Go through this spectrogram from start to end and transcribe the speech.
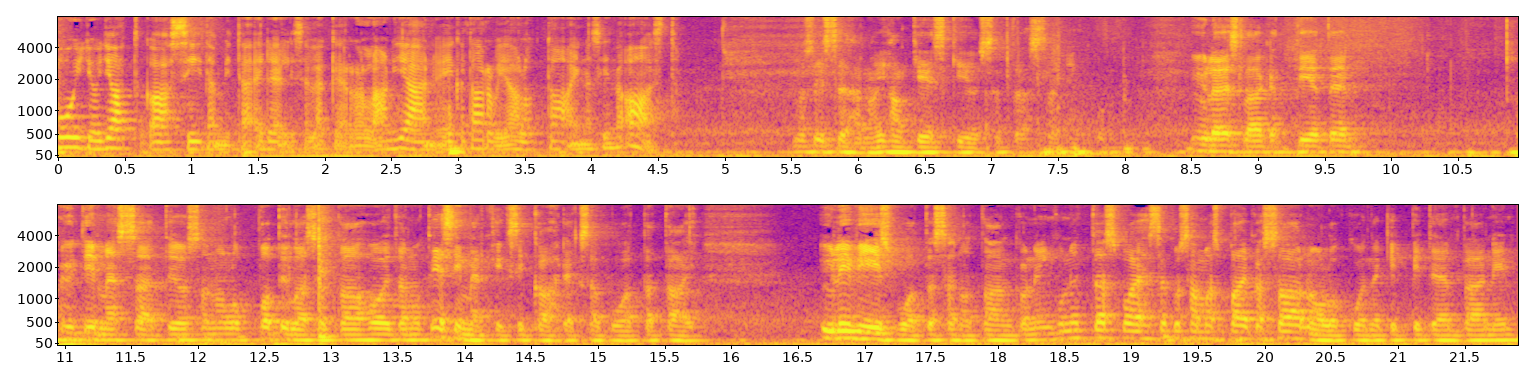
voi jo jatkaa siitä, mitä edellisellä kerralla on jäänyt, eikä tarvi aloittaa aina siinä aasta. No siis sehän on ihan keskiössä tässä niin kuin yleislääketieteen ytimessä, että jos on ollut potilas, jota on hoitanut esimerkiksi kahdeksan vuotta tai yli viisi vuotta sanotaanko, niin kuin nyt tässä vaiheessa, kun samassa paikassa on ollut kuitenkin pitempään, niin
